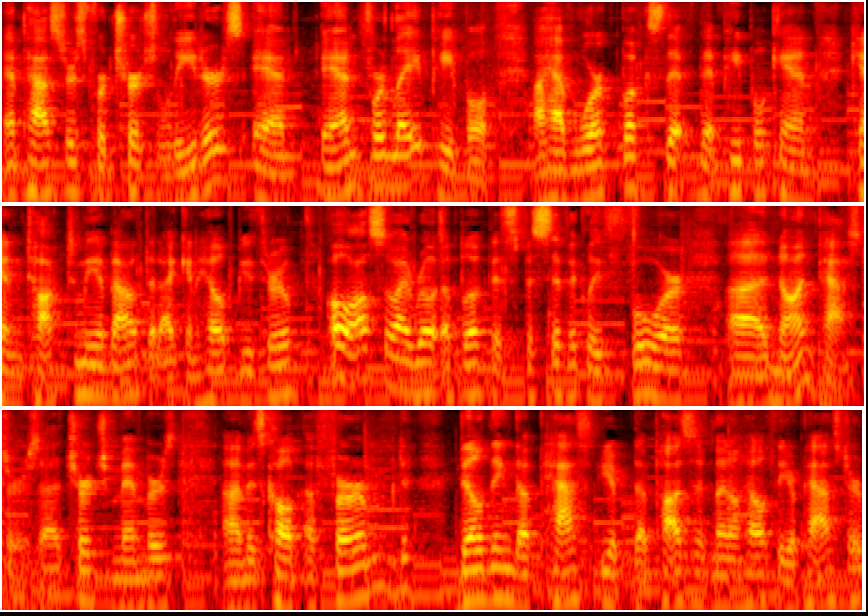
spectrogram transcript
and pastors for church leaders and and for lay people. I have workbooks that that people can can can talk to me about that I can help you through. Oh, also, I wrote a book that's specifically for uh, non pastors, uh, church members. Um, it's called Affirmed Building the, your, the Positive Mental Health of Your Pastor.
